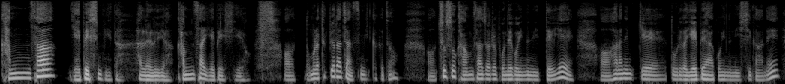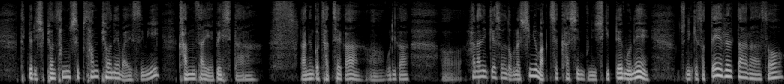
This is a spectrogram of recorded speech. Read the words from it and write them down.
감사 예배십니다. 할렐루야. 감사 예배시예요. 어, 너무나 특별하지 않습니까? 그죠? 어, 추수 감사절을 보내고 있는 이때에 어, 하나님께 또 우리가 예배하고 있는 이 시간에 특별히 시편 33편의 말씀이 감사 예배시다. 라는 것 자체가 어, 우리가 어, 하나님께서는 너무나 심유막측하신 분이시기 때문에 주님께서 때를 따라서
